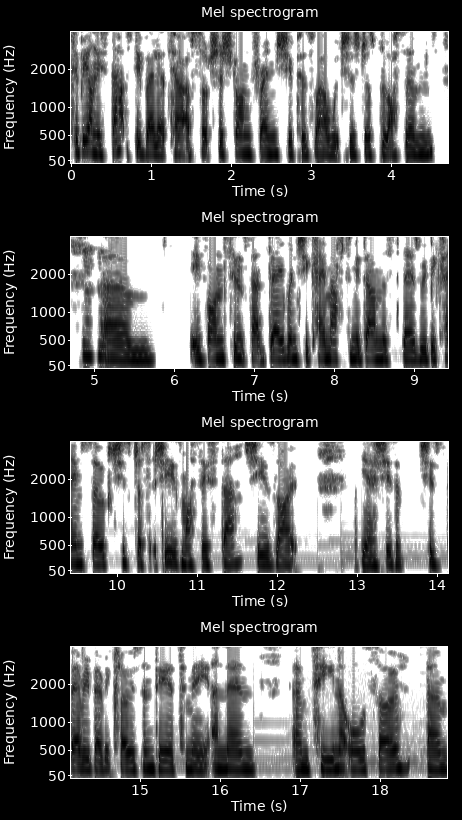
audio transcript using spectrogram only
to be honest, that's developed out of such a strong friendship as well, which has just blossomed. Mm-hmm. Um, Yvonne, since that day when she came after me down the stairs, we became so, she's just, she's my sister. She's like, yeah, she's a, she's very, very close and dear to me. And then, um, Tina also, um,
